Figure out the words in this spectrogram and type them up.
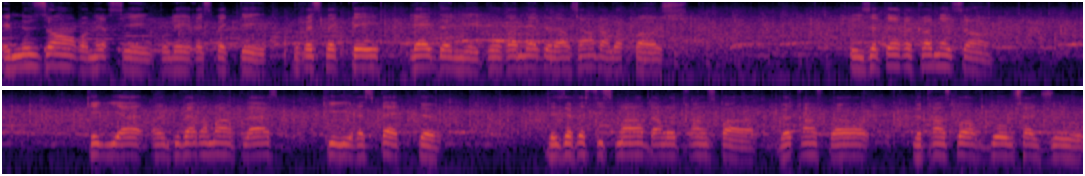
ils nous ont remerciés pour les respecter, pour respecter les deniers, pour remettre de l'argent dans leurs poches. Ils étaient reconnaissants qu'il y a un gouvernement en place qui respecte des investissements dans le transport, le transport, le transport d'eau chaque jour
